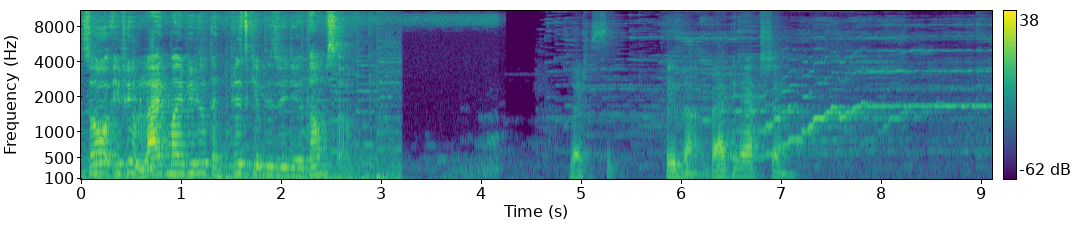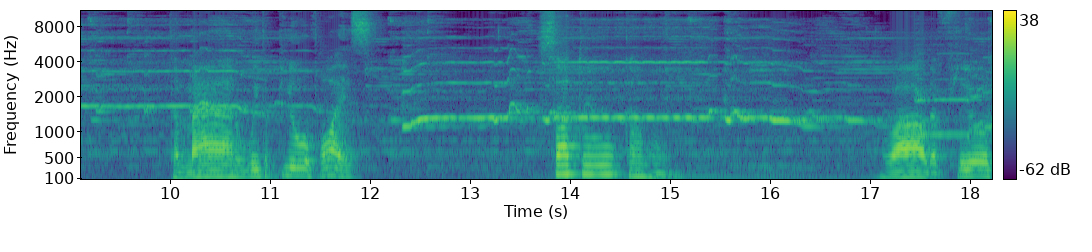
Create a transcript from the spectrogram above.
So if you like my video then please give this video a thumbs up. Let's see. Fildan back in action. The man with a pure voice. Satu Kamu. Wow, the flute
